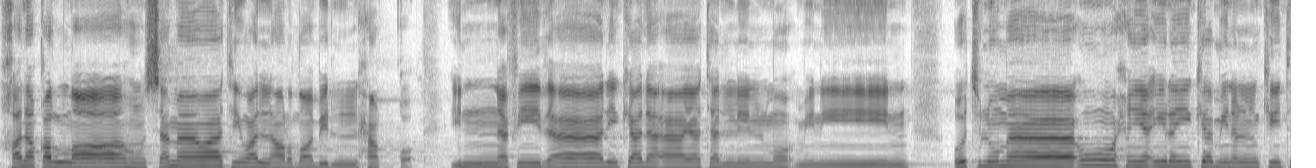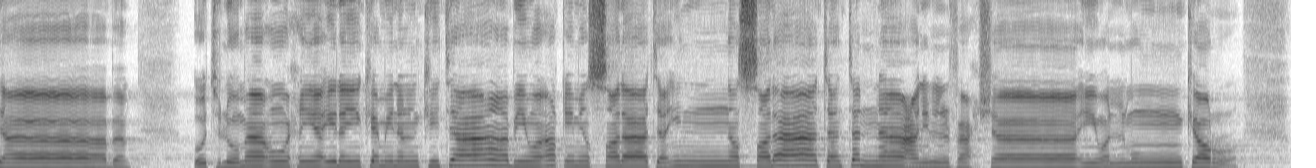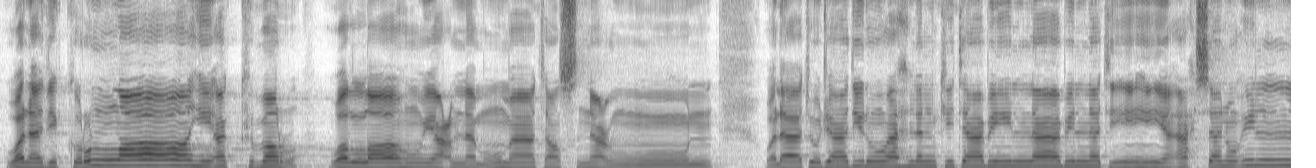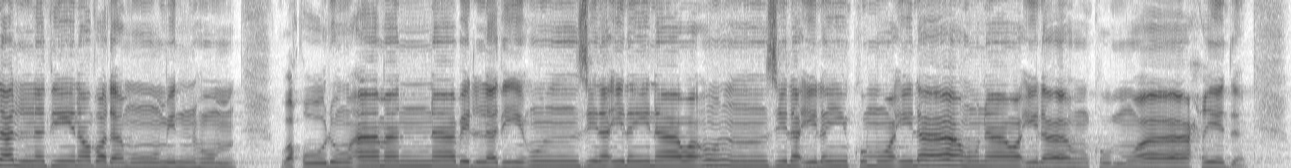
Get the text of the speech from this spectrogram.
خلق الله السماوات والأرض بالحق. إن في ذلك لآية للمؤمنين. أتل ما أوحي إليك من الكتاب. أتل ما أوحي إليك من الكتاب وأقم الصلاة. إن الصلاة تنهى عن الفحشاء والمنكر. ولذكر الله أكبر. والله يعلم ما تصنعون. ولا تجادلوا أهل الكتاب إلا بالتي هي أحسن إلا الذين ظلموا منهم. وقولوا آمنا بالذي أنزل إلينا وأنزل إليكم وإلهنا وإلهكم واحد.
